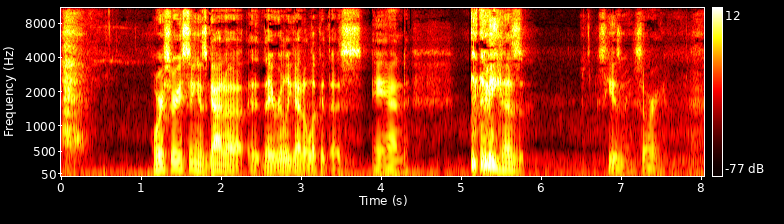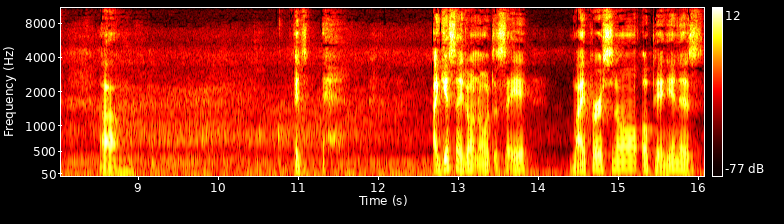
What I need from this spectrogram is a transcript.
horse racing has got to, they really got to look at this. And because, excuse me, sorry. Um, it's, I guess I don't know what to say. My personal opinion is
